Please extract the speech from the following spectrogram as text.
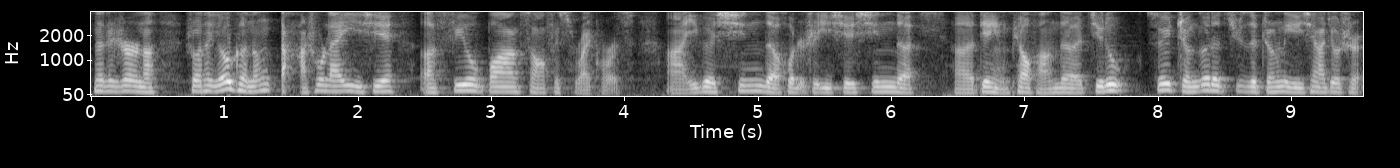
那在这儿呢，说他有可能打出来一些 a few box office records 啊，一个新的或者是一些新的呃电影票房。的记录，所以整个的句子整理一下，就是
